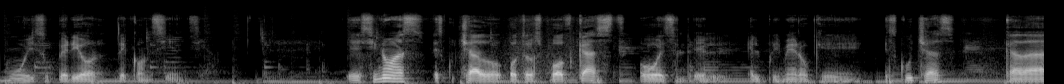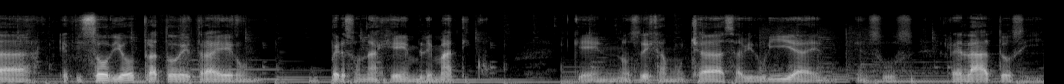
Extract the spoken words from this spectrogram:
muy superior de conciencia. Eh, si no has escuchado otros podcasts o es el, el, primero que escuchas, cada episodio trato de traer un, personaje emblemático que nos deja mucha sabiduría en, en sus relatos y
